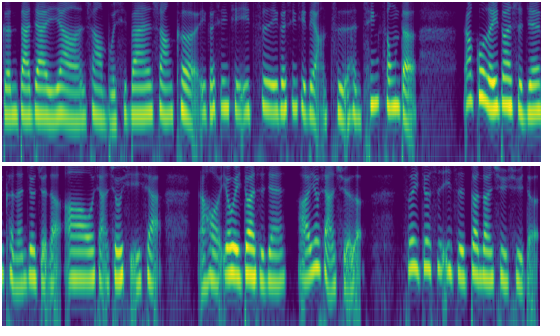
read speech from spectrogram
跟大家一样上补习班上课，一个星期一次，一个星期两次，很轻松的。然后过了一段时间，可能就觉得啊、我想休息一下。然后又一段时间啊，又想学了。所以就是一直断断续续的。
